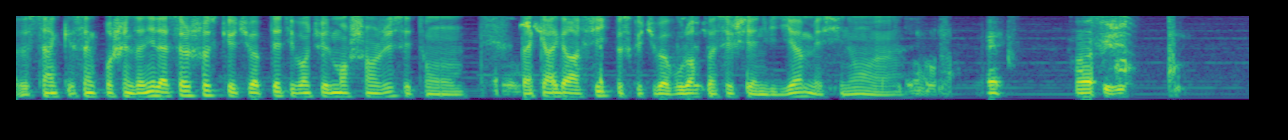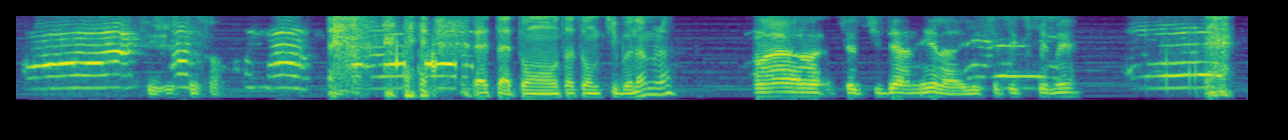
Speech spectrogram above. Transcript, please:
euh, cinq, cinq prochaines années. La seule chose que tu vas peut-être éventuellement changer, c'est ton ta carte graphique parce que tu vas vouloir passer chez Nvidia, mais sinon. euh, Ouais, c'est juste. C'est juste ça. Là, t'as ton, t'as ton petit bonhomme là? Ouais, ouais, c'est le petit dernier, là. Il essaie de s'exprimer.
